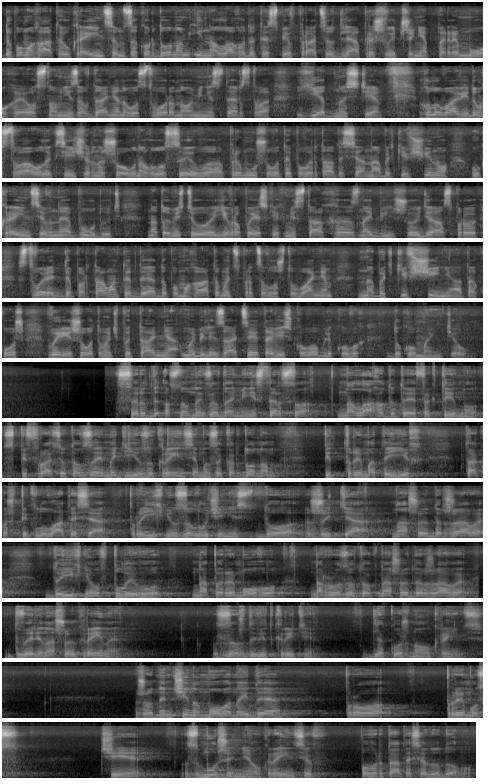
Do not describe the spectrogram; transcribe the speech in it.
Допомагати українцям за кордоном і налагодити співпрацю для пришвидшення перемоги. Основні завдання новоствореного міністерства єдності. Голова відомства Олексій Чернишов наголосив, примушувати повертатися на батьківщину українців не будуть. Натомість у європейських містах з найбільшою діаспорою створять департаменти, де допомагатимуть з працевлаштуванням на батьківщині, а також вирішуватимуть питання мобілізації та військово-облікових документів. Серед основних завдань міністерства налагодити ефективну співпрацю та взаємодію з українцями за кордоном, підтримати їх, також піклуватися про їхню залученість до життя нашої держави, до їхнього впливу на перемогу, на розвиток нашої держави. Двері нашої країни завжди відкриті для кожного українця. Жодним чином мова не йде про примус чи змушення українців повертатися додому.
